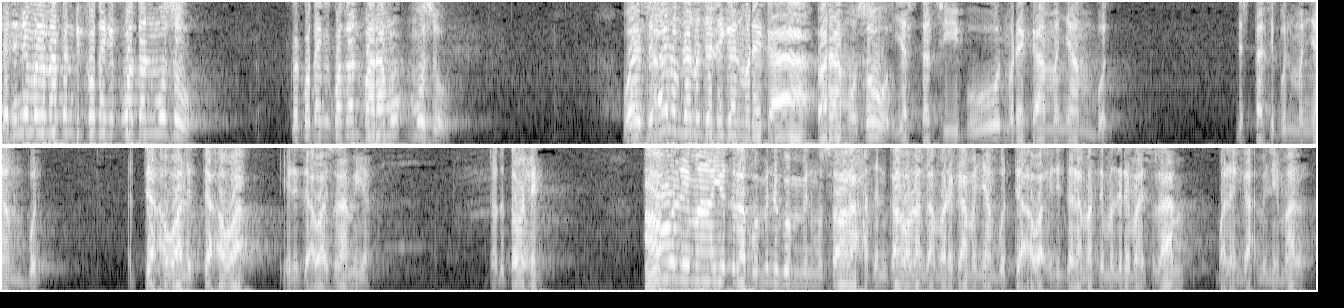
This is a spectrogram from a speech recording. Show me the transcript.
Jadi ini melemahkan kekuatan-kekuatan musuh. Kekuatan-kekuatan para musuh. Wa dan menjadikan mereka para musuh yastajibun mereka menyambut. Yastajibun menyambut dakwah dakwah. Ini dakwah Islamiyah. Dakwah tauhid. Aw lima yutlabu minhum min musalahat dan kalau enggak mereka menyambut dakwah ini dalam arti menerima Islam, paling enggak minimal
